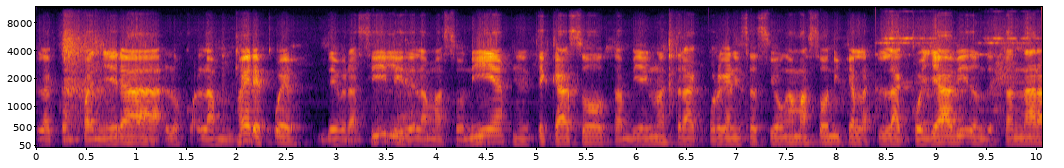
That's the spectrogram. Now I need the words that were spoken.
la compañera, las mujeres pues de Brasil y de la Amazonía, en este caso también nuestra organización amazónica, la, la donde está Nara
